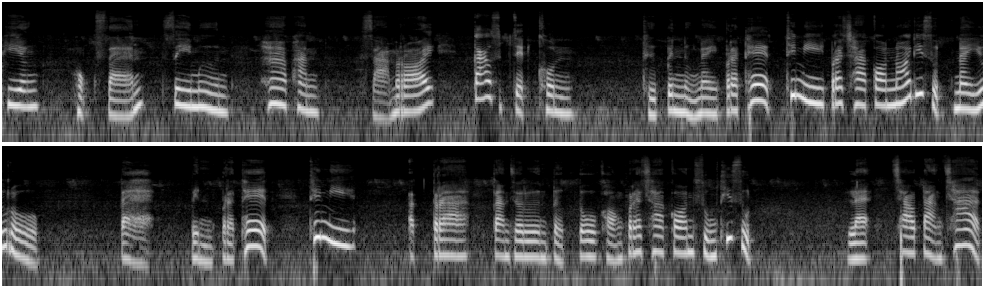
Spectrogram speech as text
เพียง 645,397 คน ถือเป็นหนึ่งในประเทศที่มีประชากรน้อยที่สุดในยุโรป แต่ เป็นประเทศ ที่มีอัตราการเจริญเติบโตของประชากรสูงที่สุด และชาวต่างชาติ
